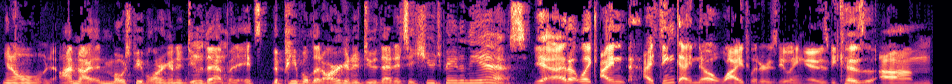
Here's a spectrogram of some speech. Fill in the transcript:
you know, I'm not and most people aren't going to do that, but it's the people that are going to do that, it's a huge pain in the ass. Yeah, I don't like. I I think I know why Twitter's doing it is because um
